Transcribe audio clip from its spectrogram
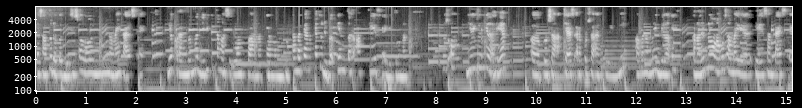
S1 dapat beasiswa loh ini namanya KSE dia keren banget jadi kita ngasih uang ke anak yang membutuhkan tapi anaknya tuh juga pinter aktif kayak gitu. Nah terus oh iya iya iya. Akhirnya uh, perusahaan CSR perusahaanku ini apa namanya bilang eh kenalin dong aku sama yayasan KSE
